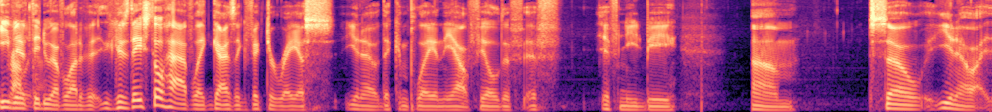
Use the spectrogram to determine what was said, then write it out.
Even if they do have a lot of it, because they still have like guys like Victor Reyes, you know, that can play in the outfield if if if need be. Um, so you know, I,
